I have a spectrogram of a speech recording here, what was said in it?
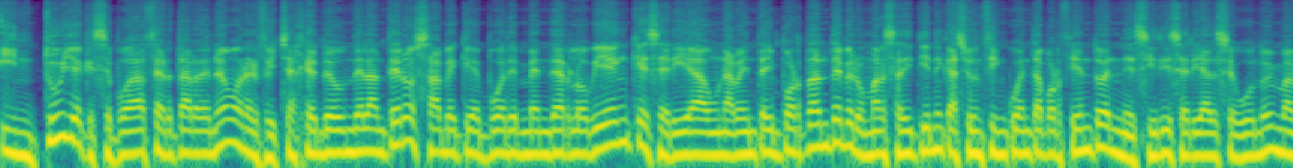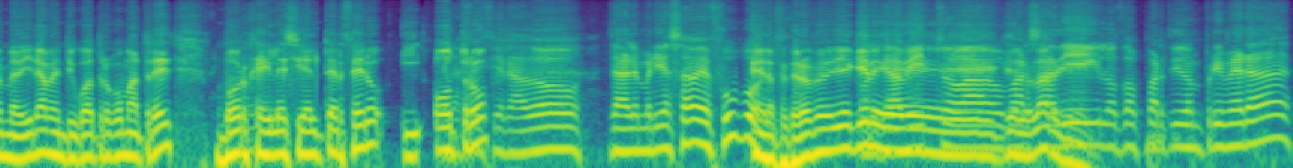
intuye que se puede acertar de nuevo en el fichaje de un delantero, sabe que pueden venderlo bien, que sería una venta importante, pero Omar tiene casi un 50%, en Nesiri sería el segundo, y Medina 24,3, Borja Iglesias el tercero y otro. El aficionado de Almería sabe de fútbol. El aficionado de Almería quiere ha visto a Omar los dos partidos en primera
